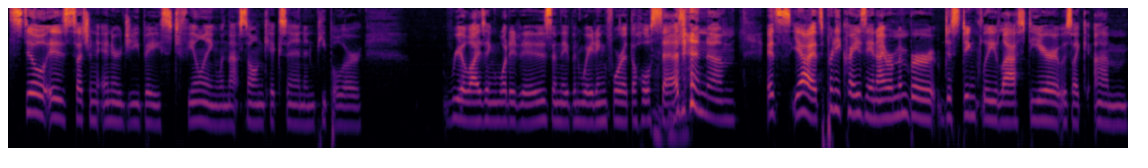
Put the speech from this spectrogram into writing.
still is such an energy based feeling when that song kicks in and people are realizing what it is and they've been waiting for it the whole set. And um it's yeah it's pretty crazy. And i remember distinctly last year it was like um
